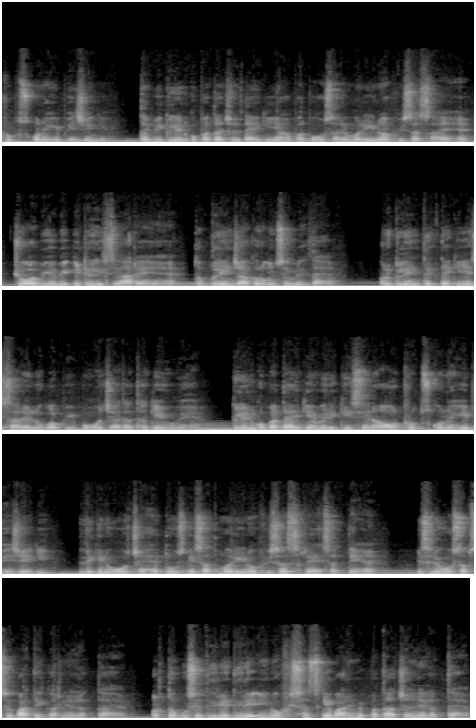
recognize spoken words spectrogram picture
ट्रूप्स को नहीं भेजेंगे। तभी ग्लेन को पता चलता है कि यहाँ पर बहुत सारे मरीन ऑफिसर्स आए हैं, जो अभी अभी इटली से आ रहे हैं। तब ग्लेन जाकर उनसे मिलता है, और ग्लेन देखता है कि ये सारे लोग अभी बहुत ज़्यादा थके हुए हैं। ग्लेन को पता है कि अमेरिकी सेना और ट्रुप्स को नहीं भेजेगी, लेकिन वो चाहे तो उसके साथ मरीन ऑफिसर्स रह सकते हैं। इसलिए वो सबसे बातें करने लगता है और तब उसे धीरे धीरे इन ऑफिसर्स के बारे में पता चलने लगता है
